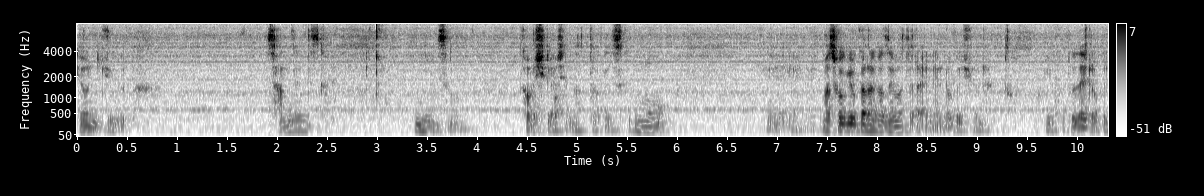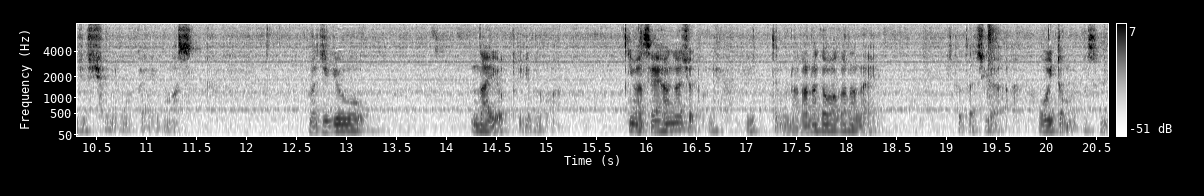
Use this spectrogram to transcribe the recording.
43年ですかね。にその株式会社になったわけですけども、えーまあ、創業から数えますと来年60年ということで60周年を迎えます、まあ、事業内容というのは今製版会社とね言ってもなかなかわからない人たちが多いと思いますね、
